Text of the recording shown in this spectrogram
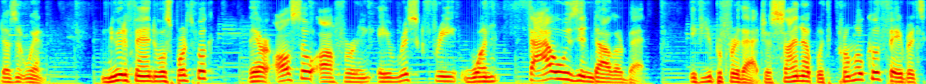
doesn't win. New to FanDuel Sportsbook? They are also offering a risk free $1,000 bet. If you prefer that, just sign up with promo code favorites.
